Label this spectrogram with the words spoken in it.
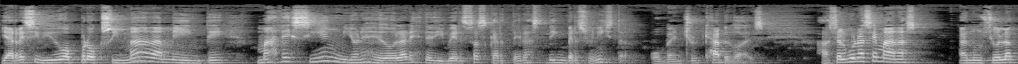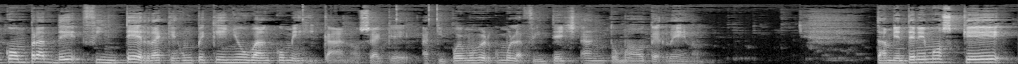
y ha recibido aproximadamente más de 100 millones de dólares de diversas carteras de inversionistas o venture capitalists. Hace algunas semanas anunció la compra de Finterra, que es un pequeño banco mexicano, o sea que aquí podemos ver cómo la fintech han tomado terreno. También tenemos que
